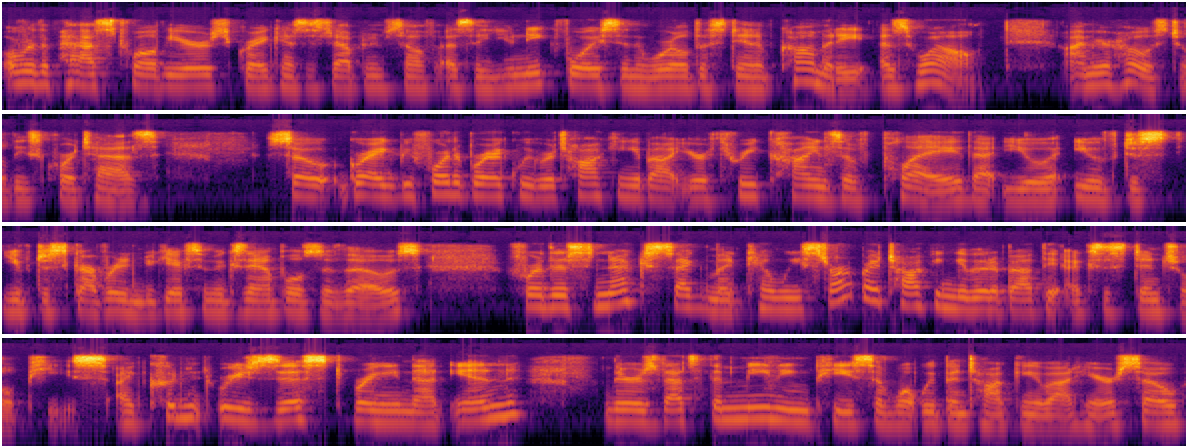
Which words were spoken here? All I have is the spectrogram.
Over the past 12 years, Greg has established himself as a unique voice in the world of stand up comedy as well. I'm your host, Alise Cortez. So, Greg, before the break, we were talking about your three kinds of play that you you've just you've discovered, and you gave some examples of those. For this next segment, can we start by talking a bit about the existential piece? I couldn't resist bringing that in. There's that's the meaning piece of what we've been talking about here. So,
